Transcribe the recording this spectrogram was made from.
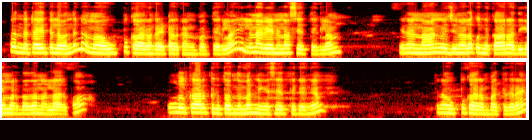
இப்போ இந்த டயத்தில் வந்து நம்ம உப்பு காரம் கரெக்டாக இருக்கான்னு பார்த்துக்கலாம். இல்லைன்னா வேணும்னா சேர்த்துக்கலாம். ஏன்னா நான்வெஜ்னால கொஞ்சம் காரம் அதிகமாக இருந்தால் தான் நல்லாயிருக்கும் உங்கள் காரத்துக்கு தகுந்த மாதிரி நீங்கள் சேர்த்துக்கோங்க. நான் உப்பு காரம் பார்த்துக்கிறேன்.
